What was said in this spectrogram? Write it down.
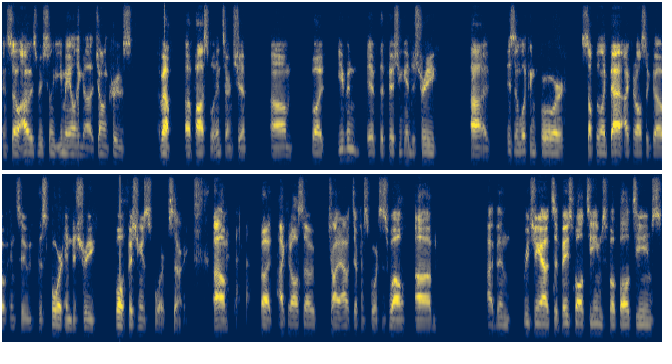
and so I was recently emailing uh, John Crews about a possible internship. Um, but even if the fishing industry uh, isn't looking for something like that, I could also go into the sport industry. Well, fishing is a sport, sorry. Um, but I could also try out different sports as well. Um, I've been reaching out to baseball teams, football teams,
